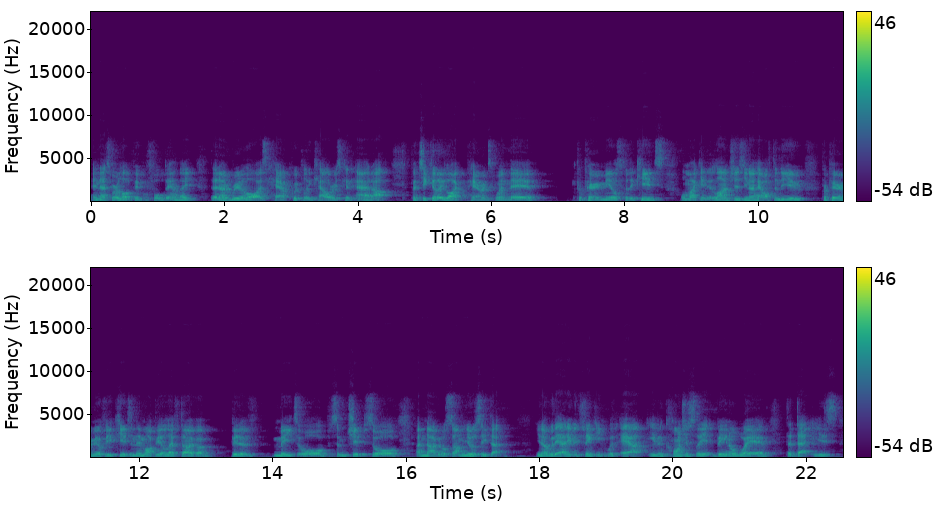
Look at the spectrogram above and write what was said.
And that's where a lot of people fall down. They, they don't realize how quickly calories can add up, particularly like parents when they're preparing meals for the kids or making their lunches. You know, how often do you prepare a meal for your kids and there might be a leftover bit of meat or some chips or a nugget or something, you'll just eat that. You know, without even thinking, without even consciously being aware that that is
